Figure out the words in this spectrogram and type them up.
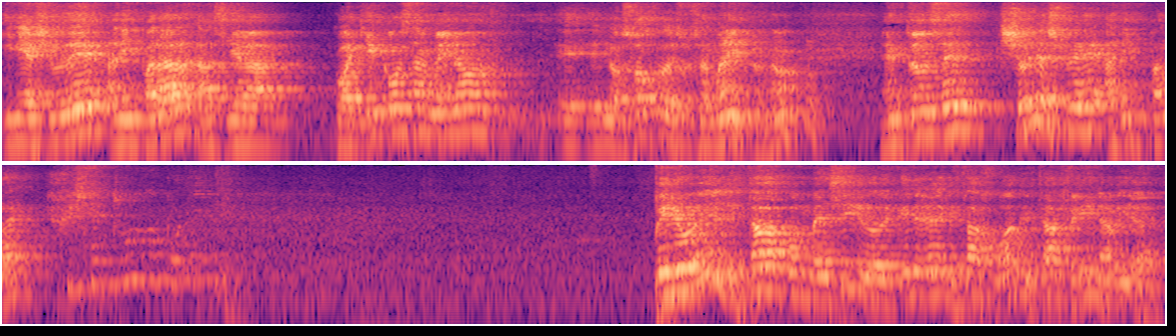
y le ayudé a disparar hacia cualquier cosa menos eh, los ojos de sus hermanitos, ¿no? Entonces, yo le ayudé a disparar. Yo hice todo por él. Pero él estaba convencido de que él era el que estaba jugando y estaba feliz en la vida.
